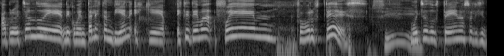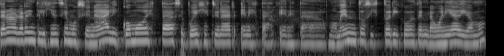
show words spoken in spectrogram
aprovechando de, comentarles también, es que este tema fue, mm, fue por ustedes. Sí. Muchos de ustedes nos solicitaron hablar de inteligencia emocional y cómo esta se puede gestionar en, estas, en estos momentos históricos de la humanidad, digamos.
